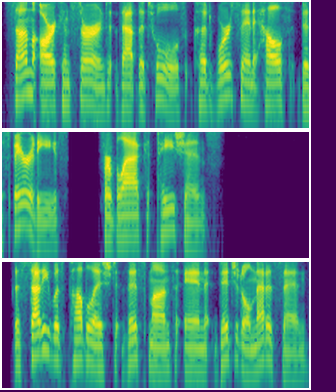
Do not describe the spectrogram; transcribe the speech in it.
Some are concerned that the tools could worsen health disparities for Black patients. The study was published this month in Digital Medicine.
